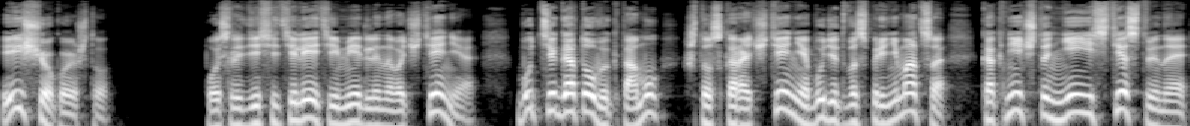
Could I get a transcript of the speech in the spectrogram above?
И еще кое-что. После десятилетий медленного чтения будьте готовы к тому, что скорочтение будет восприниматься как нечто неестественное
